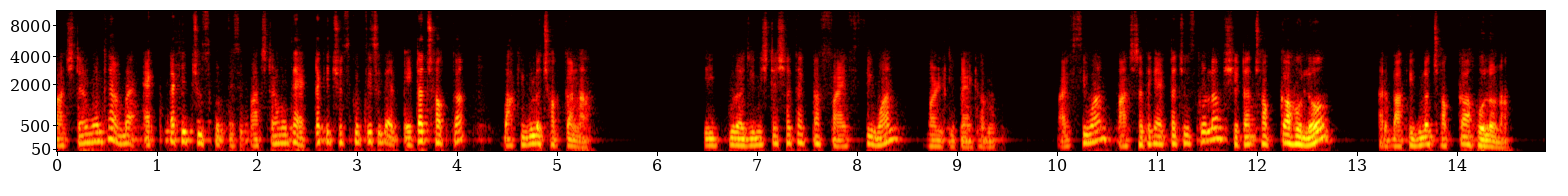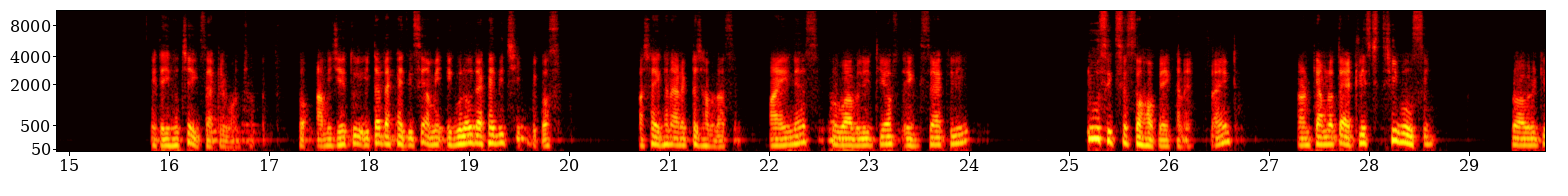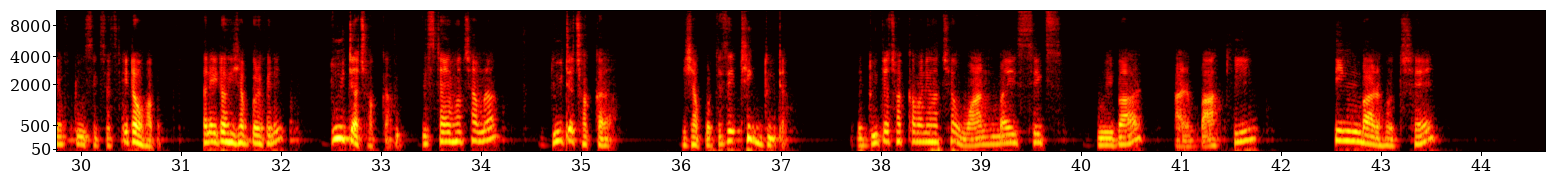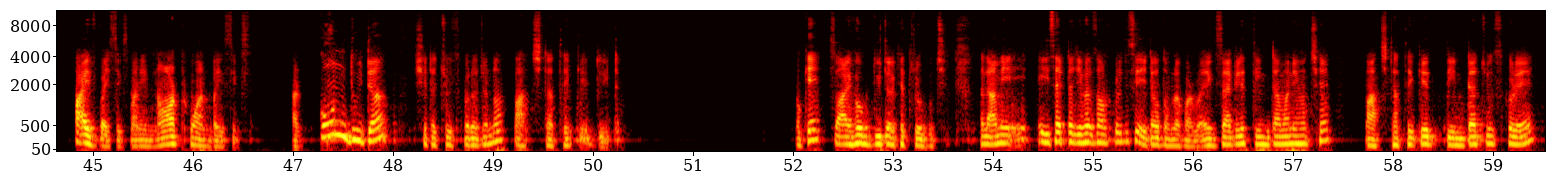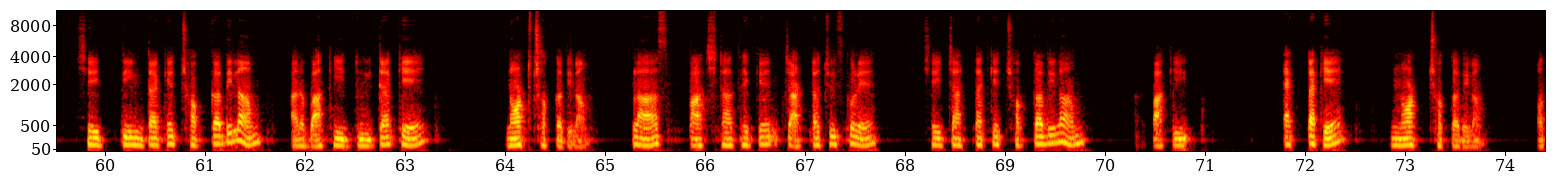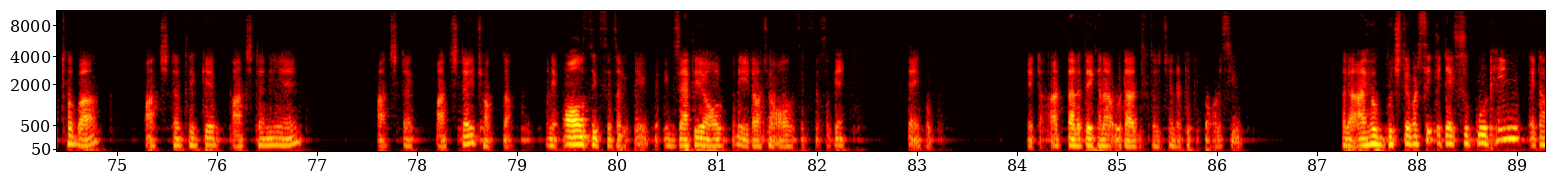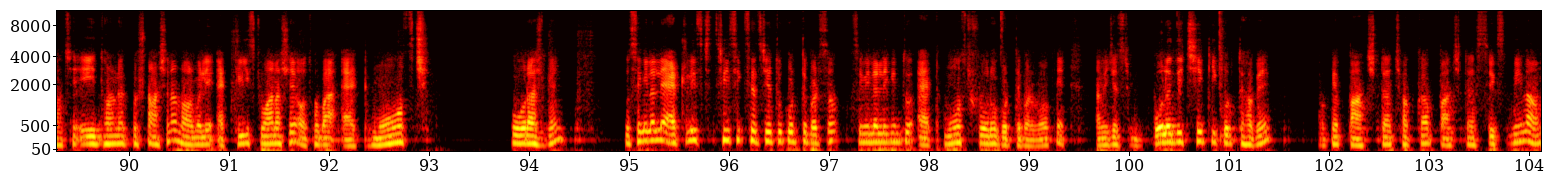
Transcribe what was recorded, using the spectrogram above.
পাঁচটার মধ্যে আমরা একটাকে চুজ করতেছি। পাঁচটার মধ্যে একটাকে চুজ করতেছি that এটা ছক্কা, বাকিগুলো ছক্কা না। এই পুরো জিনিসটার সাথে একটা ফাইভ সি ওয়ান মাল্টিপ্লাইড হবে। ফাইভ সি ওয়ান পাঁচটা থেকে একটা চুজ করলাম, সেটা ছক্কা হলো আর বাকিগুলো ছক্কা হলো না। এটাই হচ্ছে এক্স্যাক্টলি ওয়ান ছক্কা। তো আমি যেহেতু এটা দেখাই দিচ্ছি আমি এগুলোও দেখাই দিচ্ছি বিকজ আচ্ছা এখানে আরেকটা ঝামেলা আছে। Minus probability of exactly two সিক্সেসও হবে এখানে রাইট কারণ কি আমরা তো অ্যাটলিস্ট থ্রি বলছি। প্রবাবিলিটি অফ টু সিক্সেস এটাও হবে। তাহলে এটাও হিসাব করে ফেলি। দুইটা ছক্কা দিস টাইম হচ্ছে আমরা দুইটা ছক্কা হিসাব করতেছি, ঠিক দুইটা। দুইটা ছক্কা মানে হচ্ছে ওয়ান বাই সিক্স দুইবার, আর বাকি তিনবার হচ্ছে ফাইভ বাই সিক্স মানে নট ওয়ান বাই সিক্স আর কোন দুইটা, সেটা চুজ করার জন্য পাঁচটা থেকে দুইটা। ওকে সো আই হোপ দুইটার ক্ষেত্রেও বুঝছি। তাহলে আমি এই সাইডটা যেভাবে সলভ করে দিচ্ছি এটাও তোমরা পারবে। এক্স্যাক্টলি তিনটা মানে হচ্ছে পাঁচটা থেকে তিনটা চুজ করে সেই তিনটাকে ছক্কা দিলাম, আর বাকি দুইটাকে নট ছক্কা দিলাম। প্লাস পাঁচটা থেকে চারটা চুজ করে সেই চারটাকে ছক্কা দিলাম বাকি একটাকে নট ছক্কা দিলাম। অথবা পাঁচটা থেকে পাঁচটা নিয়ে পাঁচটা, পাঁচটাই ছক্কা। মানে অল সিক্সেস আর এক্স্যাক্টলি অল মানে এটা হচ্ছে অল সিক্সেস ওকে যাই হোক, এটা, আর তাহলে তো এখানে ওটা দিতে হচ্ছে না টু পাওয়ার তাহলে আই হোপ বুঝতে পারছি, এটা একটু কঠিন, এটা হচ্ছে এই ধরনের প্রশ্ন আসে না। নর্মালি অ্যাটলিস্ট ওয়ান আসে, অথবা অ্যাট মোস্ট ফোর আসবে। তো সিমিলারলি অ্যাটলিস্ট থ্রি সিক্সেস যেহেতু করতে পারছ সিমিলারলি কিন্তু অ্যাট মোস্ট ফোরও করতে পারব ওকে আমি জাস্ট বলে দিচ্ছি কি করতে হবে ওকে পাঁচটা ছক্কা, পাঁচটা সিক্স নিলাম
